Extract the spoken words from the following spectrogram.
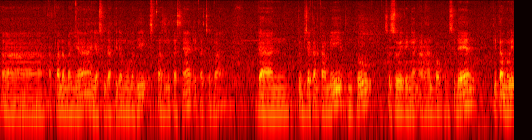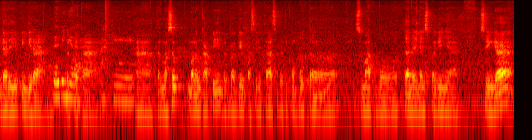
uh, apa namanya ya sudah tidak memenuhi fasilitasnya kita coba dan kebijakan kami tentu sesuai dengan arahan Bapak Presiden kita mulai dari pinggiran, Dari ke pinggiran. kota Oke. Nah, termasuk melengkapi berbagai fasilitas seperti komputer, smartboard dan lain-lain sebagainya sehingga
